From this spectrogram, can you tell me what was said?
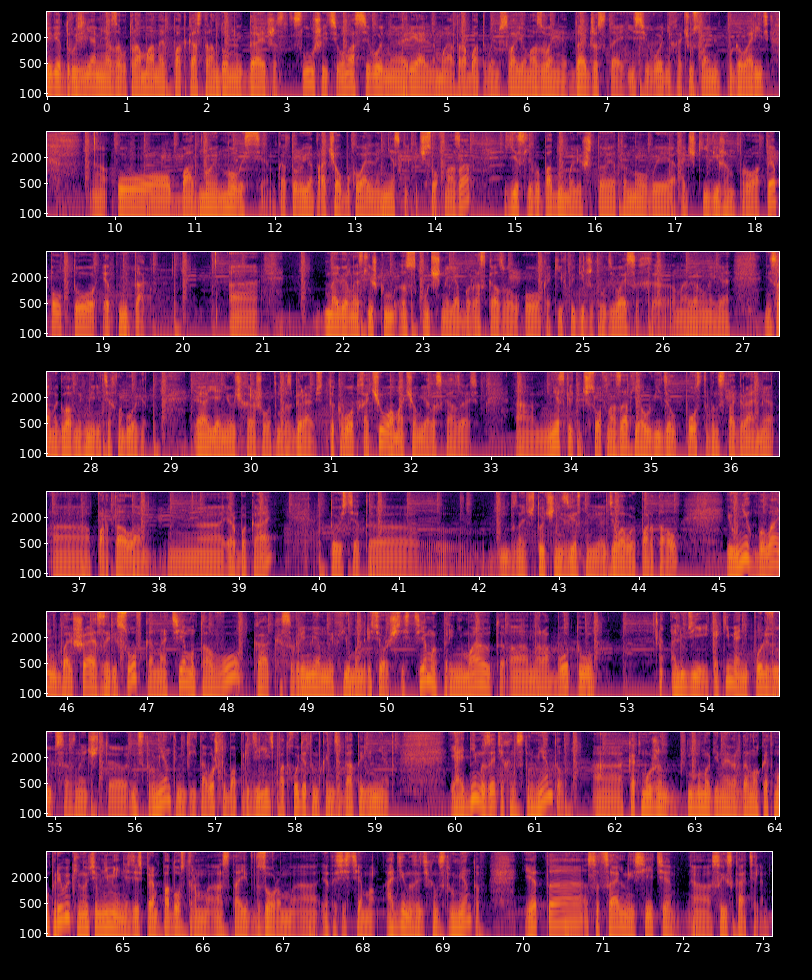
привет, друзья, меня зовут Роман, это подкаст «Рандомный дайджест». Слушайте, у нас сегодня реально мы отрабатываем свое название дайджеста, и сегодня хочу с вами поговорить э, об одной новости, которую я прочел буквально несколько часов назад. Если вы подумали, что это новые очки Vision Pro от Apple, то это не так. А, наверное, слишком скучно я бы рассказывал о каких-то digital -девайсах. Э, наверное, я не самый главный в мире техноблогер. Э, я не очень хорошо в этом разбираюсь. Так вот, хочу вам о чем я рассказать. Э, несколько часов назад я увидел пост в Инстаграме портала РБК, то есть это, значит, очень известный деловой портал. И у них была небольшая зарисовка на тему того, как современные human research системы принимают а, на работу людей, какими они пользуются, значит, э, инструментами для того, чтобы определить, подходят им кандидаты или нет. И одним из этих инструментов, а, как мы уже многие, наверное, давно к этому привыкли, но тем не менее, здесь прям под острым а, стоит взором а, эта система. Один из этих инструментов — это социальные сети соискателя.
